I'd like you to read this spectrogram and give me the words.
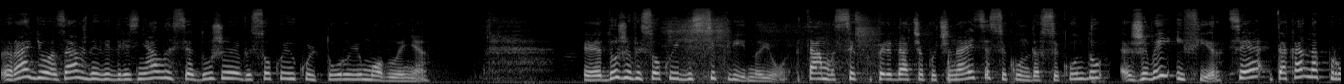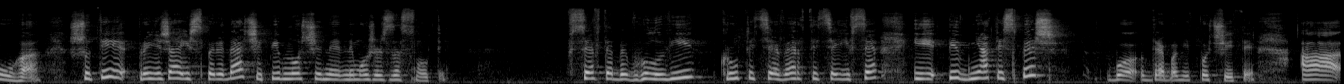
Радіо завжди відрізнялося дуже високою культурою мовлення. Е, Дуже високою дисципліною. Там передача починається секунда в секунду. Живий ефір це така напруга, що ти приїжджаєш з передачі, півночі не, не можеш заснути все в тебе в голові крутиться, вертиться і все. І півдня ти спиш, бо треба відпочити, а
